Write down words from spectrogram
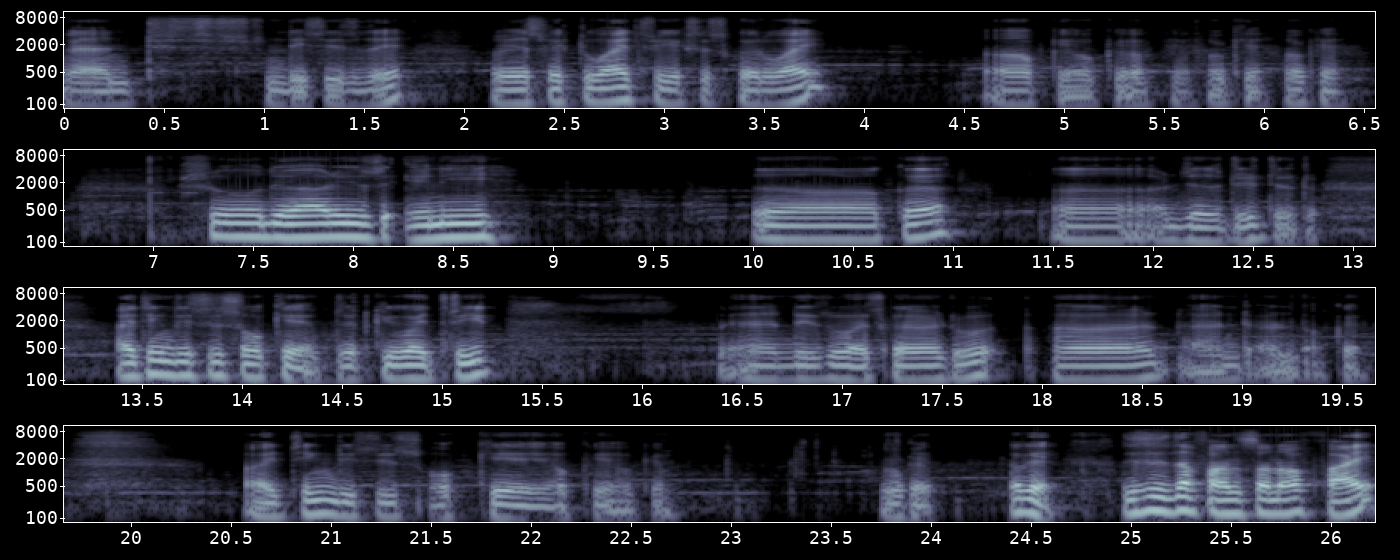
And this is the with respect to y 3x square y okay okay okay okay okay. So there is any uh, okay uh, just it. I think this is okay. Z cube by 3 and this was square by 2 and and and okay. I think this is okay okay okay. Okay okay. This is the function of phi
